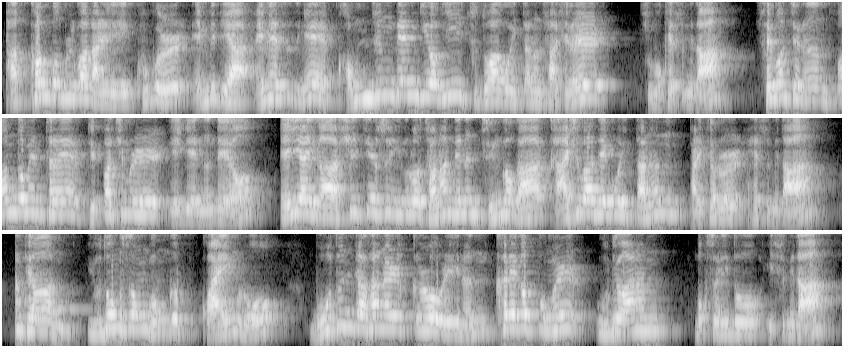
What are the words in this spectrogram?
닷컴 버블과 달리 구글, 엔비디아, MS 등의 검증된 기업이 주도하고 있다는 사실을 주목했습니다. 세 번째는 펀더멘털의 뒷받침을 얘기했는데요. AI가 실제 수익으로 전환되는 증거가 가시화되고 있다는 발표를 했습니다. 한편 유동성 공급 과잉으로 모든 자산을 끌어올리는 크랙업 붐을 우려하는 목소리도 있습니다.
